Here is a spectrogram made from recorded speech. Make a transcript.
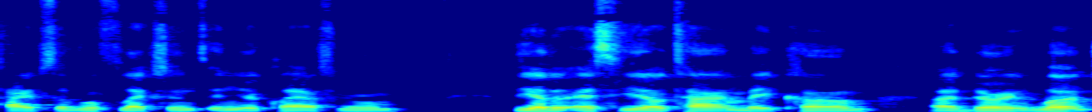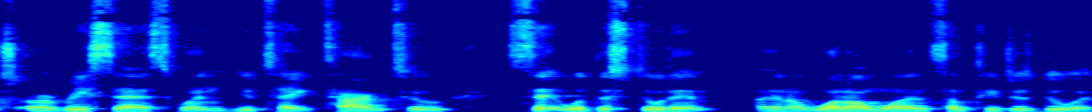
types of reflections in your classroom. The other SEL time may come uh, during lunch or recess when you take time to sit with the student in a one-on-one. Some teachers do a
